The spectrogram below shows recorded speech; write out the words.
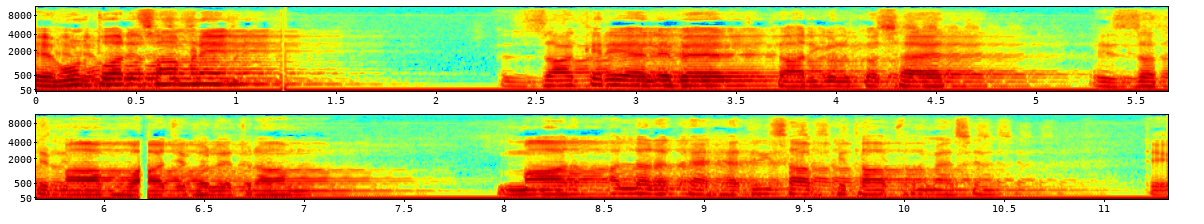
اے ہون توارے سامنے ذاکر اہل بیت کاری القصائد، عزت ماب واجب الاحترام، مار اللہ رکھا ہے حیدری صاحب کتاب فرمائے سے تے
